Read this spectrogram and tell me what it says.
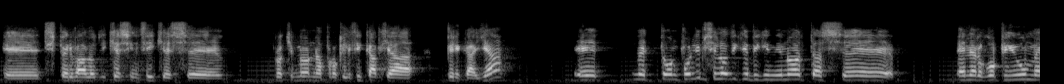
ε, τις περιβαλλοντικές συνθήκες ε, προκειμένου να προκληθεί κάποια πυρκαγιά. Ε, με τον πολύ ψηλό δίκτυο επικινδυνότητας ε, ενεργοποιούμε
